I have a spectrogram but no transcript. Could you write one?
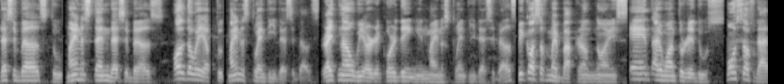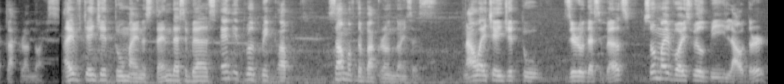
decibels to minus 10 decibels all the way up to minus 20 decibels. Right now, we are recording in minus 20 decibels because of my background noise and I want to reduce most of that background noise. I've changed it to minus 10 decibels and it will pick up some of the background noises. Now I change it to 0 decibels. So my voice will be louder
